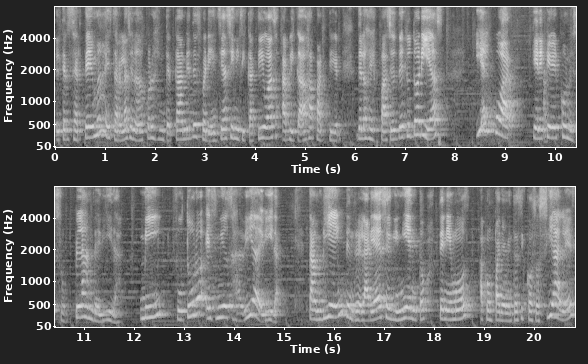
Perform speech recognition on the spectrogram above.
El tercer tema está relacionado con los intercambios de experiencias significativas aplicados a partir de los espacios de tutorías. Y el cuarto tiene que ver con nuestro plan de vida. Mi futuro es mi osadía de vida. También dentro del área de seguimiento tenemos acompañamientos psicosociales.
